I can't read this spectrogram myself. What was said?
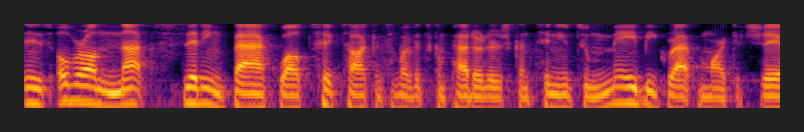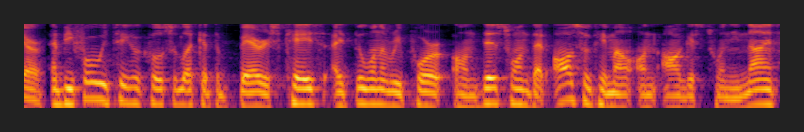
is overall not sitting back while TikTok and some of its competitors continue to maybe grab market share. And before we take a closer look at the bearish case, I do want to report on this one that also came out on August 29th.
